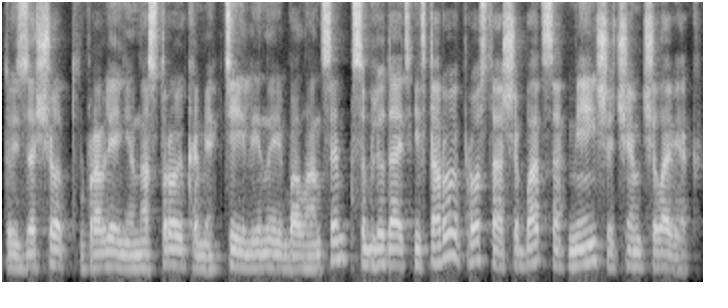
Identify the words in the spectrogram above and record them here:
то есть за счет управления настройками те или иные балансы соблюдать. И второе, просто ошибаться меньше, чем человек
